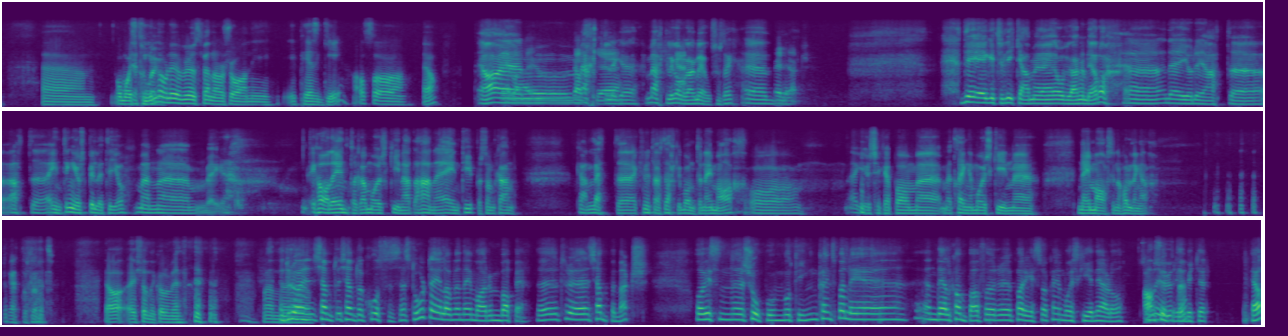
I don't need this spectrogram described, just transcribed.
Uh, og Moise Keane, da blir det spennende å se han i, i PSG. Altså, ja. Ja, eh, merkelige, merkelig overgang det òg, syns jeg. Eh, Veldig rart. Det jeg ikke liker med overgangen der, da, eh, det er jo det at at Én ting er jo spilletida, men jeg, jeg, har det inntrykk av Moise Keane at han er en type som kan, kan lett knytte sterke bånd til Neymar. og jeg er usikker på om uh, vi trenger Moise Keane med Neymar sine holdninger. Rett og slett. Ja, jeg skjønner hva du mener. Men, jeg tror han kommer til, kommer til, å kose seg stort i lag med Neymar og Mbappé. Det tror jeg er en kjempematch. Og hvis Sjopo Moting kan spille i en del kamper for Paris, så kan Moise Keane gjøre det òg. Han er jo ute. Ja.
